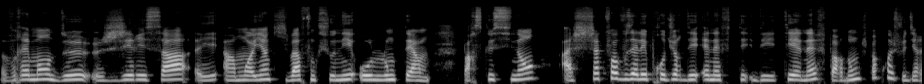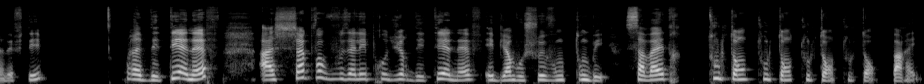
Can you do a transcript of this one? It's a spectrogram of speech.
vraiment de gérer ça et un moyen qui va fonctionner au long terme. Parce que sinon, à chaque fois vous allez produire des NFT, des TNF, pardon, je sais pas pourquoi je veux dire NFT, bref, des TNF, à chaque fois que vous allez produire des TNF, eh bien, vos cheveux vont tomber. Ça va être tout le temps, tout le temps, tout le temps, tout le temps pareil.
